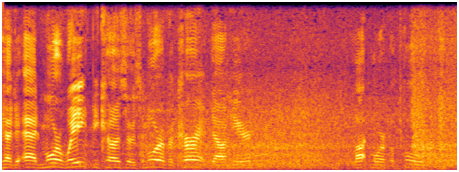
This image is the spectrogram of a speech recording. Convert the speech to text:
We had to add more weight because there's more of a current down here. A lot more of a pull.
